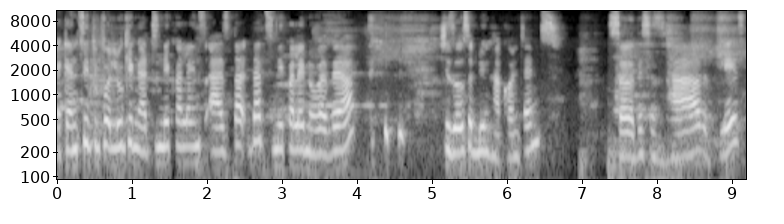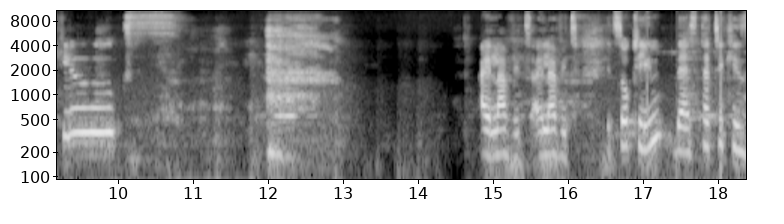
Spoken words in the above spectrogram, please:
I can see people looking at Nicoline's as that, that's Nicoline over there. She's also doing her content. So this is how the place looks. I love it. I love it. It's so clean. The aesthetic is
